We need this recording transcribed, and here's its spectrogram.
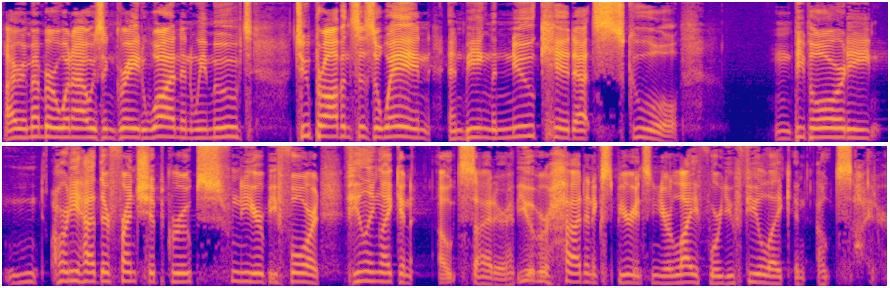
I remember when I was in grade one and we moved two provinces away and, and being the new kid at school. And people already already had their friendship groups from the year before, feeling like an outsider. Have you ever had an experience in your life where you feel like an outsider?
